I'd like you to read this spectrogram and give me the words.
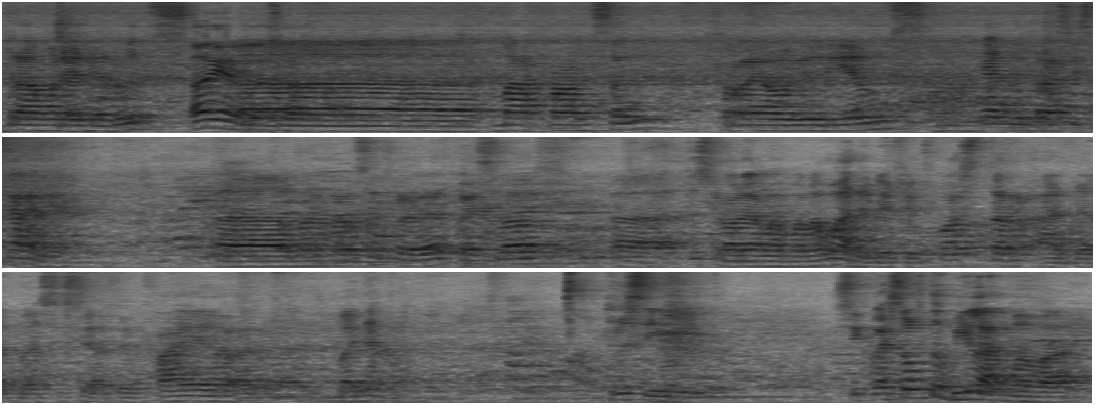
drummer The Roots, Oh iya, Questlove. eh, Mark Ronson, Pharrell Williams, yang generasi sekarang ya. Eh, Mark Ronson, Pharrell, Questlove, eh, terus kalau yang lama-lama ada David Foster, ada basisnya Arcade Fire, ada banyak lah. Terus si si Questlove tuh bilang bahwa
